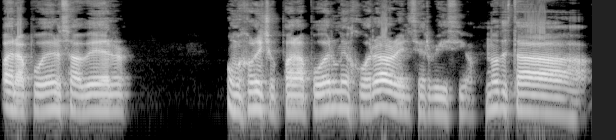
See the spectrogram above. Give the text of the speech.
para poder saber, o mejor dicho, para poder mejorar el servicio. No te está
